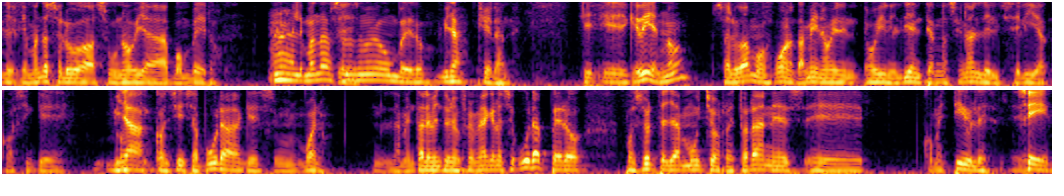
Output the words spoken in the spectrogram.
le, le mandó saludo a su novia bombero. Ah, le mandaba Sí. saludos a un nuevo bombero. Mirá, Qué grande. qué, eh, qué bien, ¿no? Saludamos, bueno, también hoy en, hoy en el Día Internacional del Celíaco, así que Mirá. conciencia pura, que es, un- bueno, lamentablemente una enfermedad que no se cura, pero por suerte ya muchos restaurantes eh, comestibles, eh, Sí,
